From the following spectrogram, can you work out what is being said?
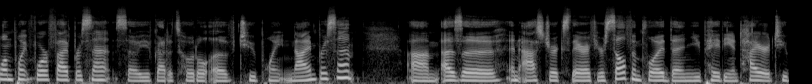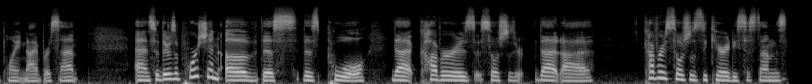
1.45%, so you've got a total of 2.9%. Um, as a an asterisk there, if you're self-employed, then you pay the entire 2.9%. And so there's a portion of this this pool that covers social that uh, covers social security systems.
